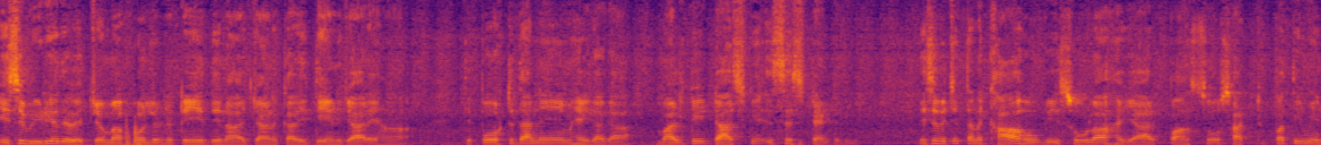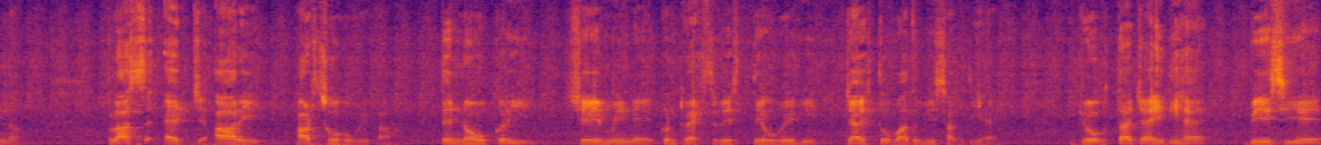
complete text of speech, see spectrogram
ਇਸ ਵੀਡੀਓ ਦੇ ਵਿੱਚ ਮੈਂ ਫੁੱਲ ਡਿਟੇਲ ਦੇ ਨਾਲ ਜਾਣਕਾਰੀ ਦੇਣ ਜਾ ਰਿਹਾ ਹਾਂ। ਤੇ ਪੋਸਟ ਦਾ ਨੇਮ ਹੈਗਾਗਾ ਮਲਟੀਟਾਸਕਿੰਗ ਅਸਿਸਟੈਂਟ ਦੀ। ਇਸ ਵਿੱਚ ਤਨਖਾਹ ਹੋਊਗੀ 16560 ਪ੍ਰਤੀ ਮਹੀਨਾ ਪਲੱਸ ਐਚ ਆਰ ਏ 800 ਹੋਵੇਗਾ ਤੇ ਨੌਕਰੀ 6 ਮਹੀਨੇ ਕੰਟਰੈਕਟਸ ਬੇਸ ਤੇ ਹੋਵੇਗੀ ਜਾਂ ਇਸ ਤੋਂ ਵੱਧ ਵੀ ਸਕਦੀ ਹੈ। ਯੋਗਤਾ ਚਾਹੀਦੀ ਹੈ BCA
